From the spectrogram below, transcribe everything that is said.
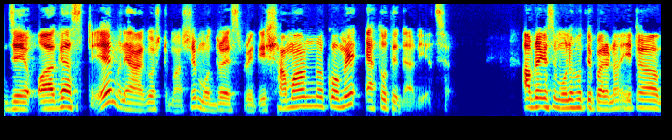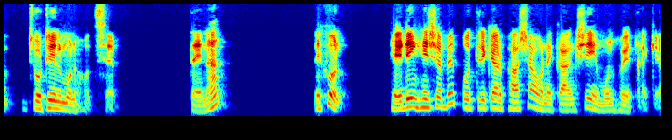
যে অগাস্টে মানে আগস্ট মাসে মুদ্রাস্ফীতি সামান্য কমে এততে দাঁড়িয়েছে। আপনার কাছে মনে হতে পারে না, এটা জটিল মনে হচ্ছে, তাই না? দেখুন, হেডিং হিসেবে পত্রিকার ভাষা অনেকাংশে এমন হয়ে থাকে।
